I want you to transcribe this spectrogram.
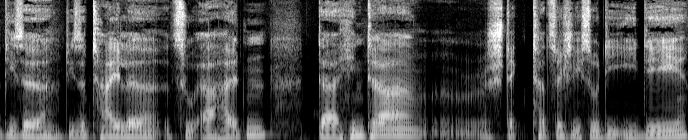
diese, diese Teile zu erhalten. Dahinter äh, steckt tatsächlich so die Idee,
